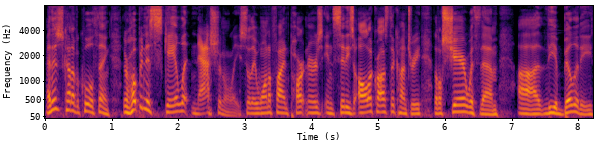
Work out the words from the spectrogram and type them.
and this is kind of a cool thing, they're hoping to scale it nationally. So they want to find partners in cities all across the country that'll share with them uh, the ability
